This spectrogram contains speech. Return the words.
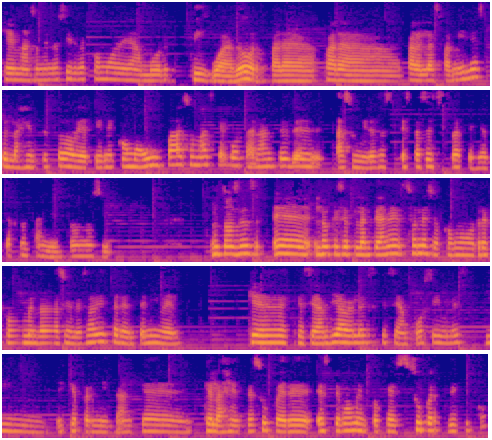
que más o menos sirve como de amortiguador para, para, para las familias, pues la gente todavía tiene como un paso más que agotar antes de asumir esas, estas estrategias de afrontamiento nocivo. Entonces, eh, lo que se plantean son eso, como recomendaciones a diferente nivel, que, que sean viables, que sean posibles y, y que permitan que, que, la gente supere este momento que es súper crítico,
